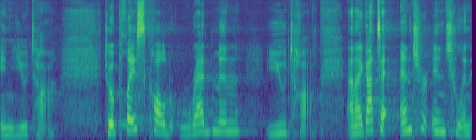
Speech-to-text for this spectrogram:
in Utah to a place called Redmond, Utah. And I got to enter into an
